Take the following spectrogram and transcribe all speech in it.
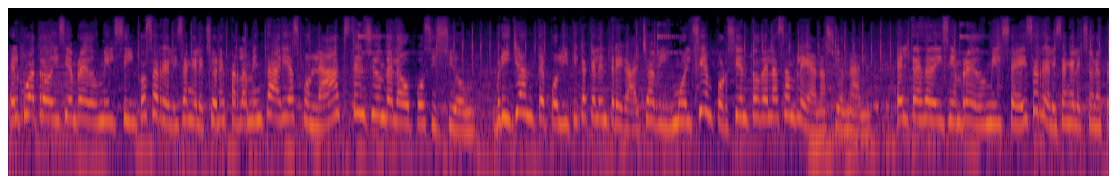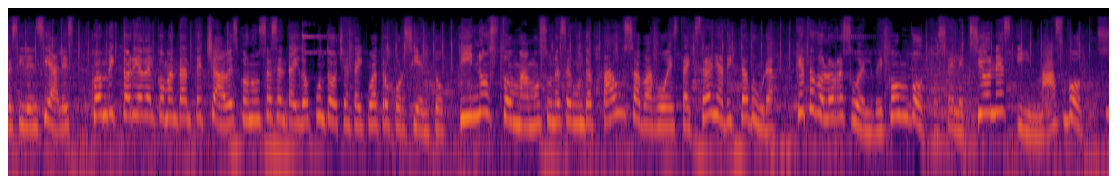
El 4 de diciembre de 2005 se realizan elecciones parlamentarias con la abstención de la oposición. Brillante política que le entrega al chavismo el 100% de la Asamblea Nacional. El 3 de diciembre de 2006 se realizan elecciones presidenciales con victoria del comandante Chávez con un 62.84% y nos tomamos una segunda pausa bajo esta extraña dictadura que todo lo resuelve con votos, elecciones y más votos.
